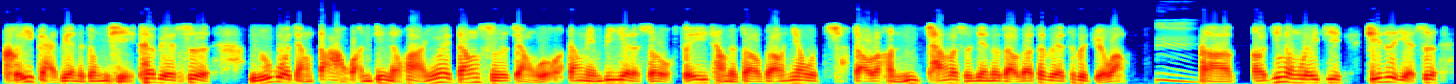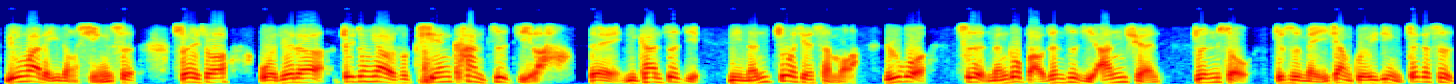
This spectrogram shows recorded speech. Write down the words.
可以改变的东西。特别是如果讲大环境的话，因为当时讲我当年毕业的时候非常的糟糕，因为我找了很长的时间都找不到，特别特别绝望。嗯啊，而金融危机其实也是另外的一种形式，所以说我觉得最重要的是先看自己了。对，你看自己你能做些什么？如果是能够保证自己安全，遵守就是每一项规定，这个是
